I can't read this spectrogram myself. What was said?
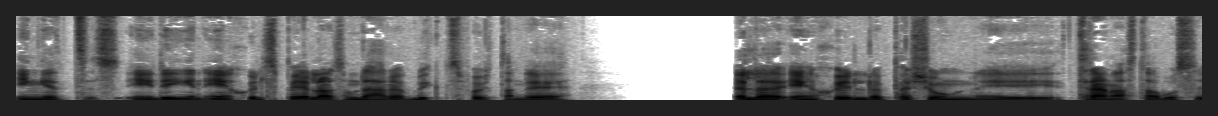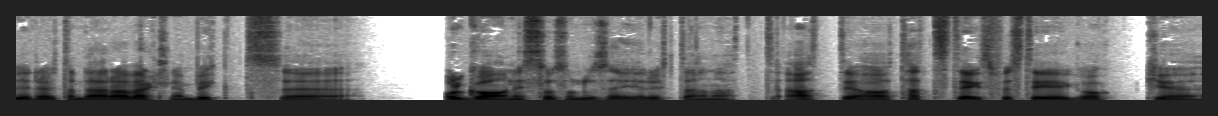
Inget, det är ingen enskild spelare som det här har byggts på utan det är eller enskild person i tränarstab och så vidare utan det här har verkligen byggts eh, organiskt så som du säger utan att, att det har tagit steg för steg och eh,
